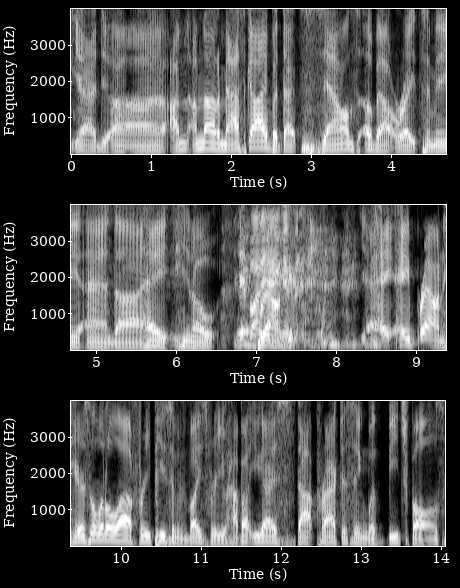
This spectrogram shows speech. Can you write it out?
Yeah, dude, uh, I'm I'm not a math guy, but that sounds about right to me. And uh, hey, you know, Hey, buddy, Brown, yeah, hey, hey, Brown. Here's a little uh, free piece of advice for you. How about you guys stop practicing with beach balls?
